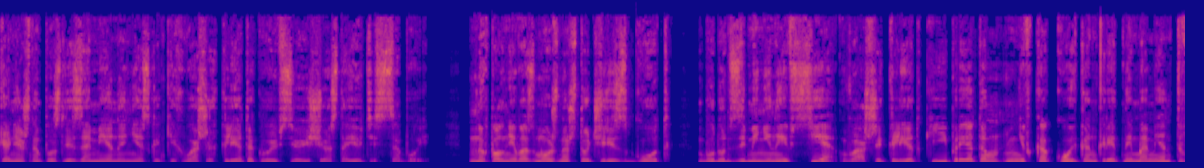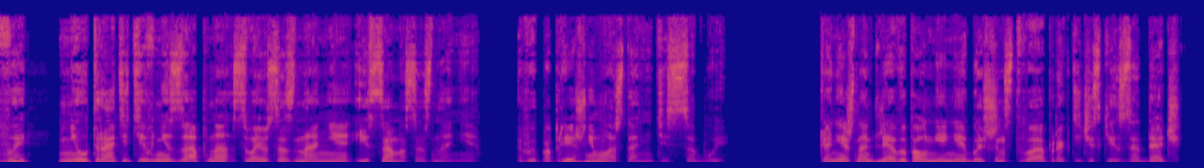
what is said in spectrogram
Конечно, после замены нескольких ваших клеток вы все еще остаетесь собой. Но вполне возможно, что через год будут заменены все ваши клетки, и при этом ни в какой конкретный момент вы не утратите внезапно свое сознание и самосознание. Вы по-прежнему останетесь собой. Конечно, для выполнения большинства практических задач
